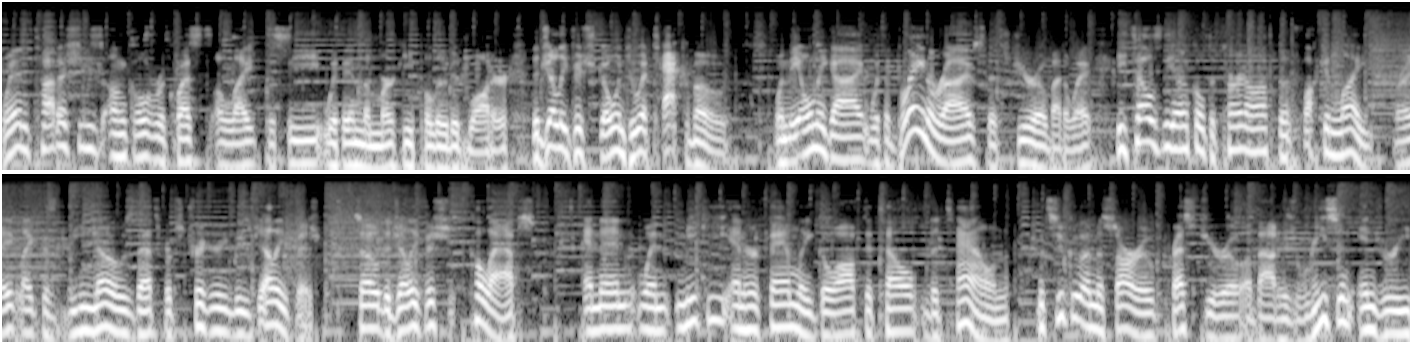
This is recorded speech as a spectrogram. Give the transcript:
when Tadashi's uncle requests a light to see within the murky, polluted water, the jellyfish go into attack mode. When the only guy with a brain arrives, that's Jiro, by the way, he tells the uncle to turn off the fucking light, right? Like, because he knows that's what's triggering these jellyfish. So the jellyfish collapse. And then when Miki and her family go off to tell the town, Mitsuko and Masaru press Jiro about his recent injury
